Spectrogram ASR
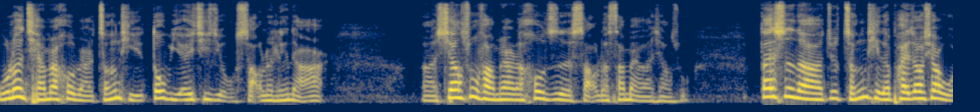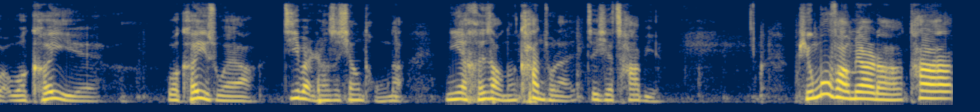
无论前面后边，整体都比 A 七九少了零点二。啊，像素方面呢，后置少了三百万像素，但是呢，就整体的拍照效果，我可以，我可以说呀。基本上是相同的，你也很少能看出来这些差别。屏幕方面呢，它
